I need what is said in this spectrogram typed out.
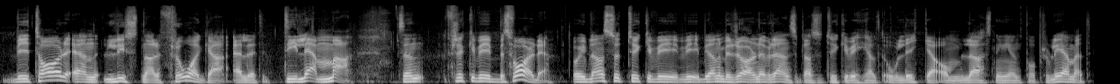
vi tar en lyssnarfråga eller ett dilemma. Sen försöker vi besvara det. Och ibland så tycker vi, vi ibland är vi rörande överens, ibland så tycker vi helt olika om lösningen på problemet.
